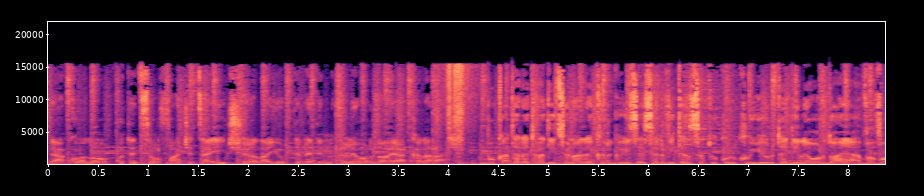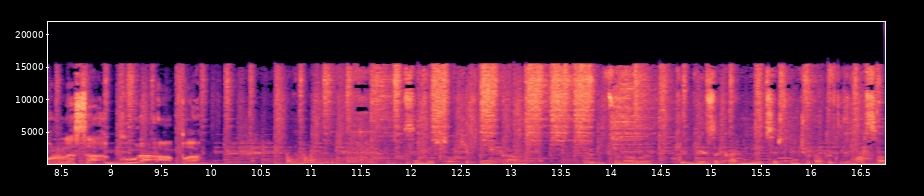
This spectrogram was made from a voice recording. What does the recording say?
de acolo, puteți să o faceți aici, la iurtele din Leordoaia Călăraș. Bucatele tradiționale cârgâize servite în sătucul cu iurte din Leordoaia vă vor lăsa gura apă. Sunt busoche, punica tradițională kirghiză care nu lipsește niciodată pe masa,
